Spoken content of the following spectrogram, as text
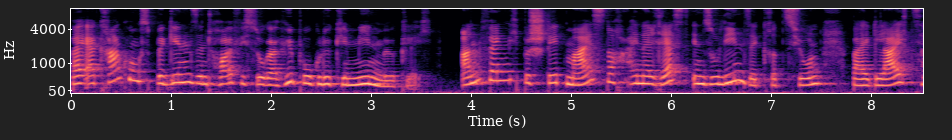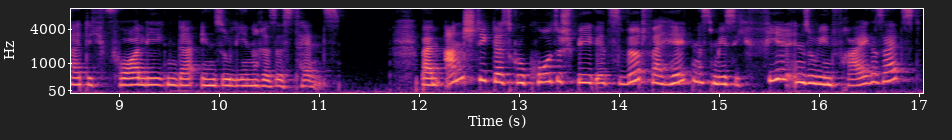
Bei Erkrankungsbeginn sind häufig sogar Hypoglykämien möglich. Anfänglich besteht meist noch eine Restinsulinsekretion bei gleichzeitig vorliegender Insulinresistenz. Beim Anstieg des Glukosespiegels wird verhältnismäßig viel Insulin freigesetzt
